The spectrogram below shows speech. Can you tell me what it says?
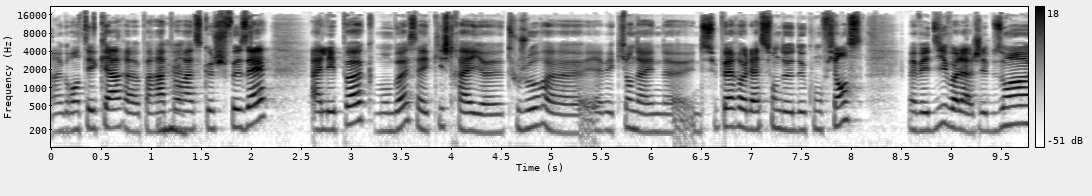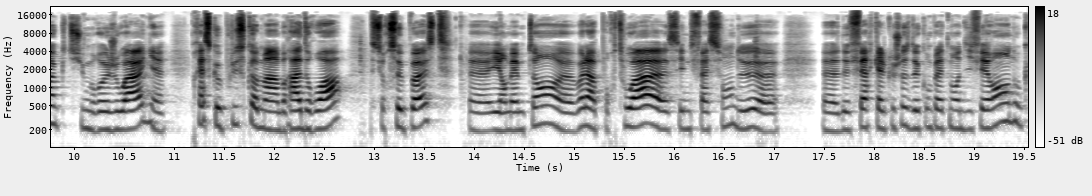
un grand écart euh, par rapport Mhm. à ce que je faisais, à l'époque, mon boss avec qui je travaille euh, toujours euh, et avec qui on a une, une super relation de, de confiance, m'avait dit voilà j'ai besoin que tu me rejoignes presque plus comme un bras droit sur ce poste Euh, et en même temps euh, voilà pour toi euh, c'est une façon de euh, euh, de faire quelque chose de complètement différent donc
